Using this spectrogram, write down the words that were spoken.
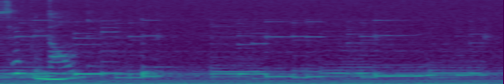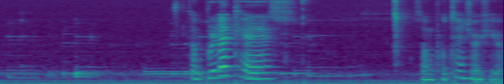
saving now. So black has some potential here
